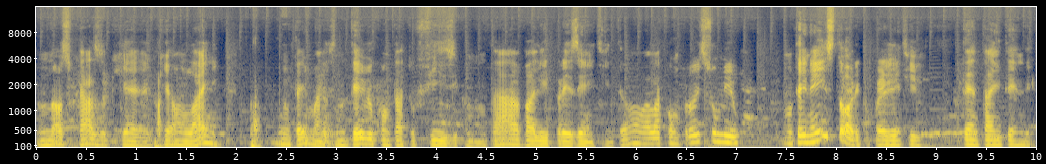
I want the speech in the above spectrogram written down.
no nosso caso, que é, que é online, não tem mais, não teve o contato físico, não estava ali presente. Então ela comprou e sumiu. Não tem nem histórico para a gente tentar entender.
